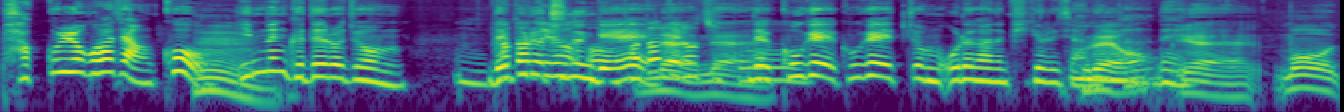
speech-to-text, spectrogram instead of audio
바꾸려고 하지 않고 음. 있는 그대로 좀 음, 내버려 받아들여- 두는 어, 게- 받아들여주고. 네, 네, 그게 그게 좀 오래가는 비결이지 않나. 그래요? 네. 예, 뭐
